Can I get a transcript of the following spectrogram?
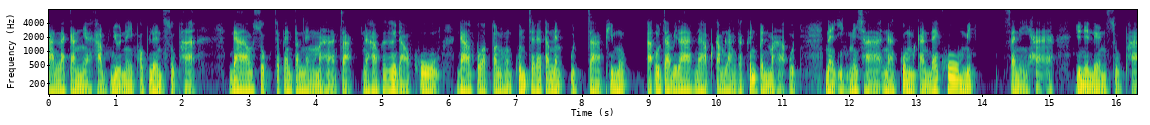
กันและกันเนี่ยครับอยู่ในภพเรือนสุภะดาวศุกร์จะเป็นตำแหน่งมหาจักรนะครับ ก็คือดาวคู่ ดาวตัวตนของคุณจะได้ตำแหน่งอุจจาพิมุกอุจจาวิราชนะครับกำลังจะขึ้นเป็นมหาอุดในอีกไม่ช้านะกลุ่มกันได้คู่มิตร เสน่หา อยู่ในเรือนสุภะ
